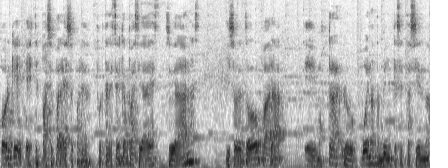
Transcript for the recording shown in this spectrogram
porque este espacio para eso, para fortalecer capacidades ciudadanas y sobre todo para eh, mostrar lo bueno también que se está haciendo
